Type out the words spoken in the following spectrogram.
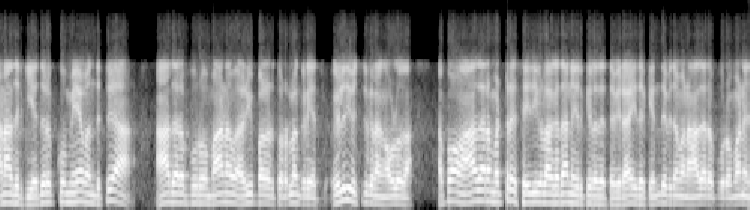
ஆனால் அதற்கு எதற்குமே வந்துட்டு ஆதாரபூர்வமான அறிவிப்பாளர் தொடரெல்லாம் கிடையாது. எழுதி வச்சிருக்கிறாங்க அவ்வளோதான் அப்போ ஆதாரமற்ற செய்திகளாக தான் இருக்கிறதே தவிர இதற்கு எந்த விதமான ஆதாரபூர்வமான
